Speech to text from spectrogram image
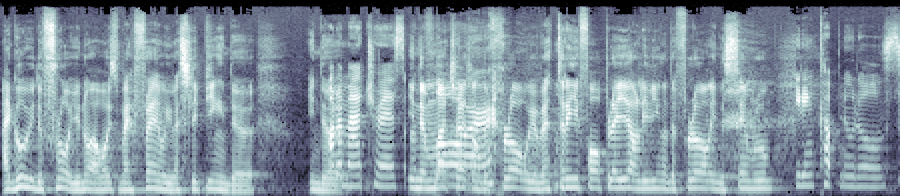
I go with the flow, you know. I was with my friend, we were sleeping in the in the on a mattress, in on the mattress on the floor, floor. We were three, four players living on the floor in the same room. eating cup noodles.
